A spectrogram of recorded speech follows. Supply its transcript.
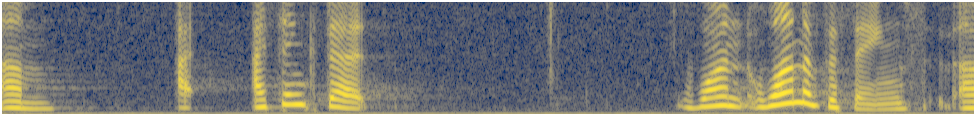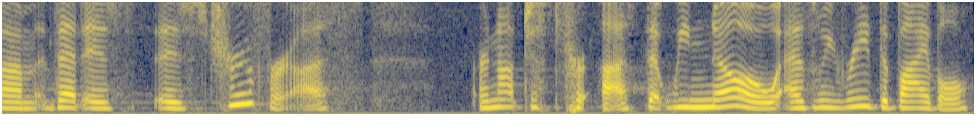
Um, I, I think that one, one of the things um, that is, is true for us, or not just for us, that we know as we read the Bible,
